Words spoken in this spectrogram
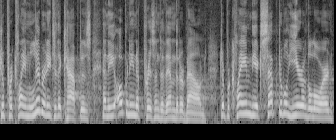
to proclaim liberty to the captives, and the opening of prison to them that are bound, to proclaim the acceptable year of the Lord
